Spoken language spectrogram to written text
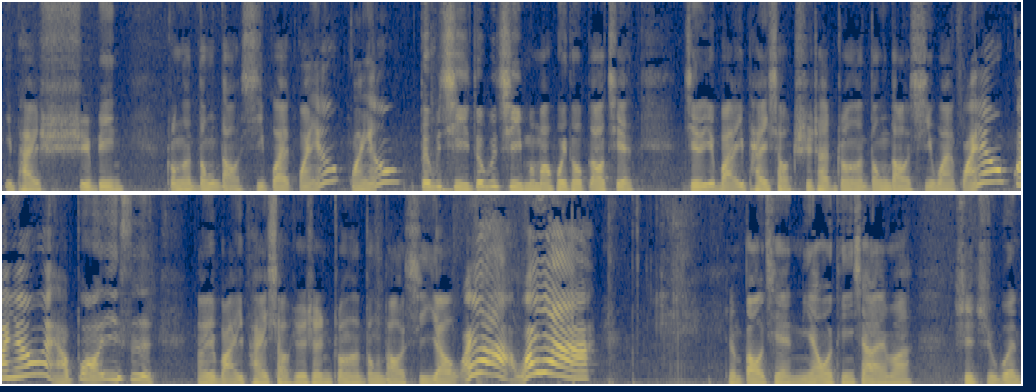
一排士兵撞得东倒西歪，呱呀呱呀！对不起，对不起，妈妈回头道歉。接着又把一排小吃摊撞得东倒西歪，呱呀呱呀！哎呀，不好意思，然后又把一排小学生撞得东倒西腰，哇呀哇呀！真抱歉，你要我停下来吗？狮子问。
